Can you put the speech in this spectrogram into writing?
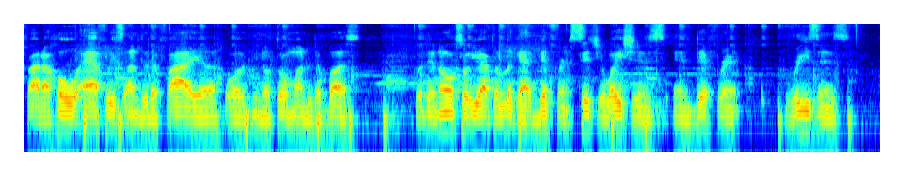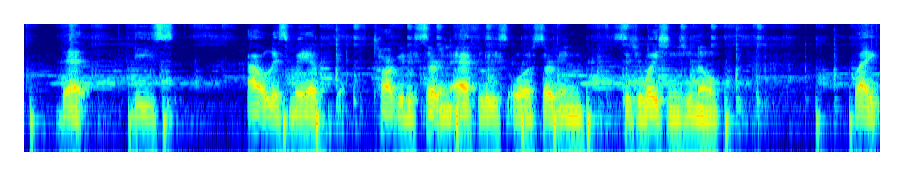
try to hold athletes under the fire or you know throw them under the bus. But then also you have to look at different situations and different reasons that these outlets may have targeted certain athletes or certain situations. You know, like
